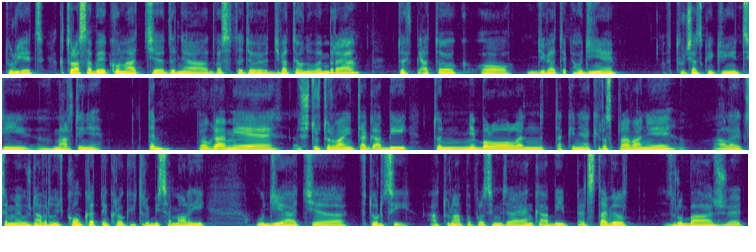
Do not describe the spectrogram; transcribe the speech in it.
Turiec, ktorá sa bude konať dňa 29. novembra to je v piatok o 9. hodine v Turčianskej knižnici v Martine. Ten program je štrukturovaný tak, aby to nebolo len také nejaké rozprávanie, ale chceme už navrhnúť konkrétne kroky, ktoré by sa mali udiať e, v Turcii. A tu nám poprosím teda Janka, aby predstavil zhruba, že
